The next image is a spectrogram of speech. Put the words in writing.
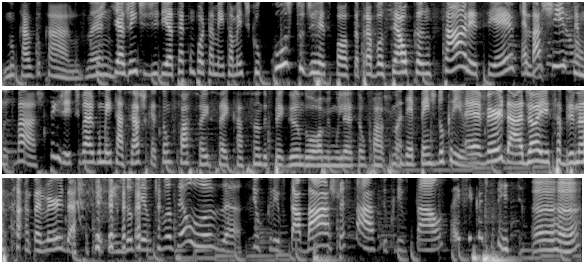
no caso do Carlos, né? Sim. Que a gente diria até comportamentalmente que o custo de resposta para você alcançar esse êxtase É baixíssimo. É muito baixo. Tem gente que vai argumentar Você acha que é tão fácil aí sair caçando e pegando homem e mulher? É tão fácil? Não. Depende do crivo. É verdade, olha aí, Sabrina Sato, é verdade. Depende do crivo que você usa. Se o crivo tá baixo, é fácil. Se o crivo tá alto, aí fica difícil. Aham,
